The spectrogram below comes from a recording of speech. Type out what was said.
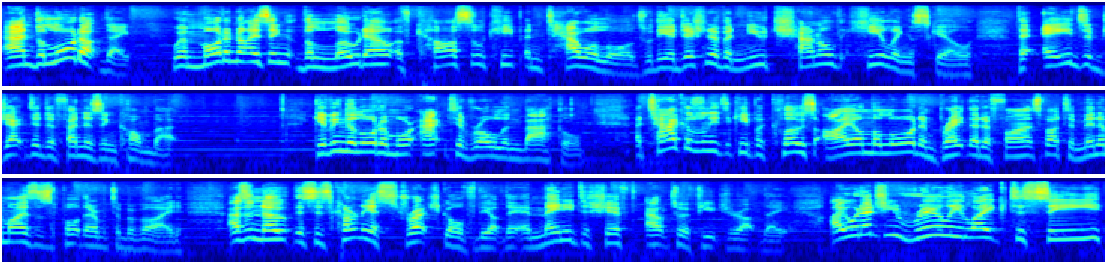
And the Lord update. We're modernizing the loadout of Castle Keep and Tower Lords with the addition of a new channeled healing skill that aids objective defenders in combat giving the Lord a more active role in battle. Attackers will need to keep a close eye on the Lord and break their Defiance bar to minimize the support they're able to provide. As a note, this is currently a stretch goal for the update and may need to shift out to a future update. I would actually really like to see...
